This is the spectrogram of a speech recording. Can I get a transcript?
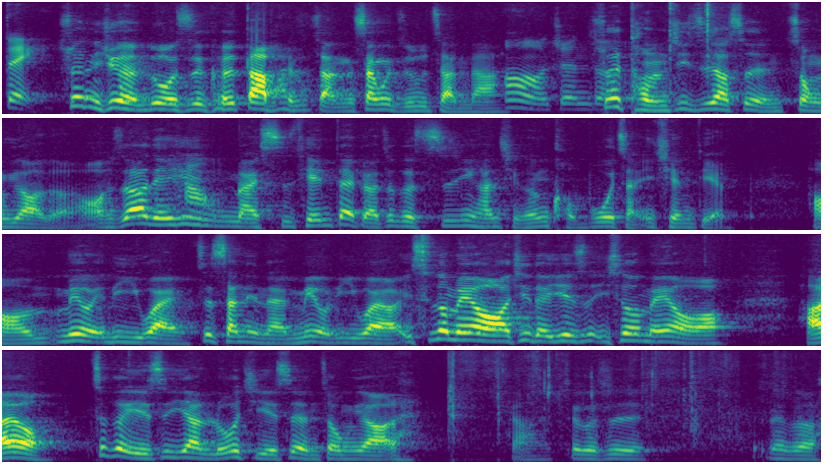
对，所以你觉得很弱势，可是大盘是涨的，三位指数涨的，嗯，真的。所以统计资料是很重要的哦，只要连续买十天，代表这个资金行情很恐怖，会涨一千点，好，没有例外，这三年来没有例外哦，一次都没有哦，记得一件事，一次都没有哦。还有这个也是一样，逻辑也是很重要的啊，这个是那个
